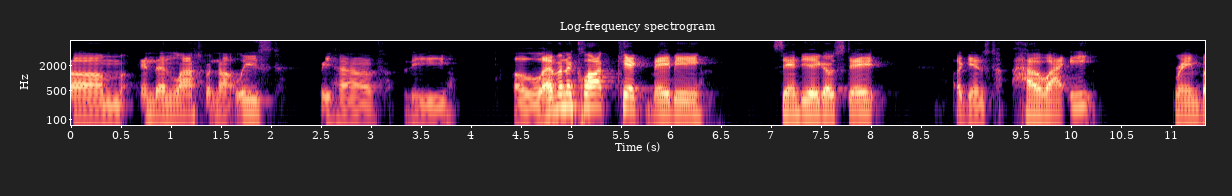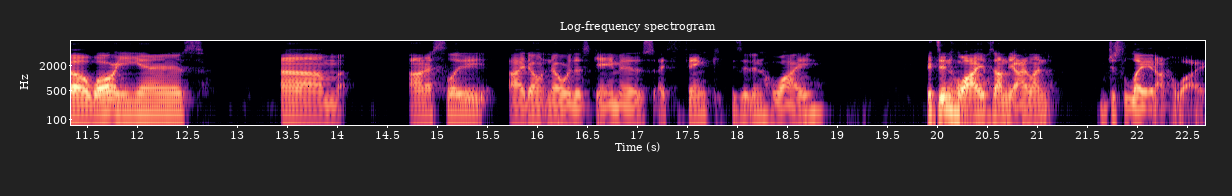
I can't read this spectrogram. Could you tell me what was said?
Um, and then last but not least, we have the 11 o'clock kick, baby. San Diego State against Hawaii Rainbow Warriors. Um, honestly, I don't know where this game is. I think is it in Hawaii? It's in Hawaii. It's on the island. Just lay it on Hawaii.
